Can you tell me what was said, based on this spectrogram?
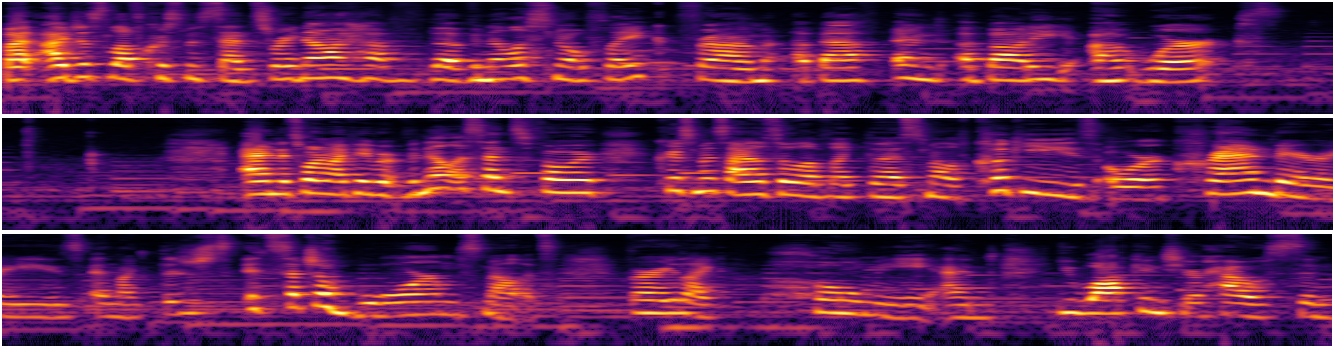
But I just love Christmas scents. Right now I have the Vanilla Snowflake from A Bath and a Body uh, Works and it's one of my favorite vanilla scents for Christmas. I also love like the smell of cookies or cranberries and like there's just, it's such a warm smell. It's very like homey and you walk into your house and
